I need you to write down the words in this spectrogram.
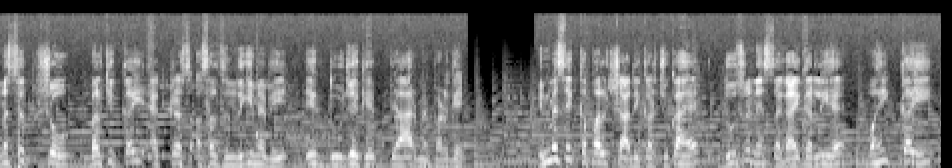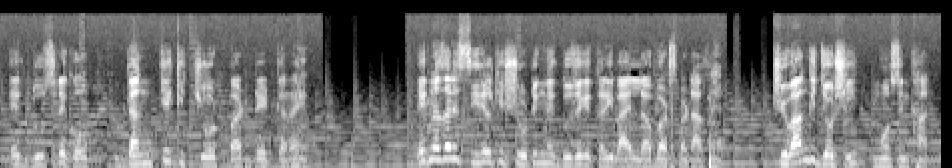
न सिर्फ़ शो बल्कि कई एक्टर्स असल ज़िंदगी में भी एक दूसरे के प्यार में पड़ गए। इनमें से कपल शादी कर चुका है, दूसरे ने सगाई कर ली है, वहीं कई एक दूसरे को डंके की चोट पर डेट कर रहे हैं। एक नज़र इस सीरियल की शूटिंग में एक दूसरे के करीब आए लव बर्ड्स पर डालते हैं। शिवांगी जोशी, मोहसिन खान।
